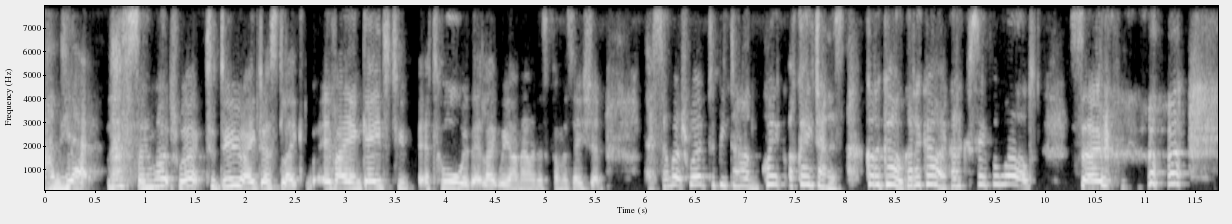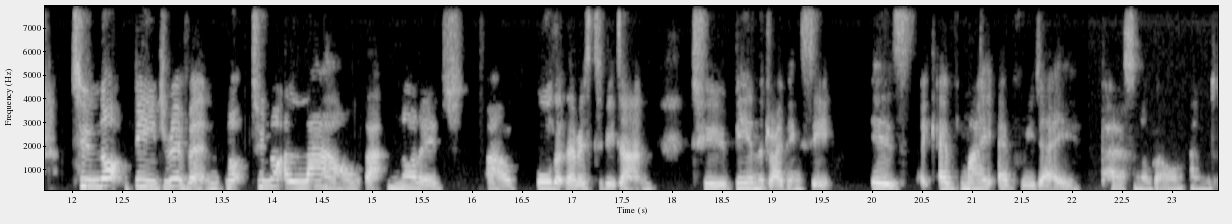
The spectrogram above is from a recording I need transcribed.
and yet there's so much work to do. I just like if i engage to, at all with it like we are now in this conversation there's so much work to be done. Quick okay janice gotta go gotta go i gotta save the world. So to not be driven, not to not allow that knowledge of all that there is to be done to be in the driving seat is like my everyday personal goal and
